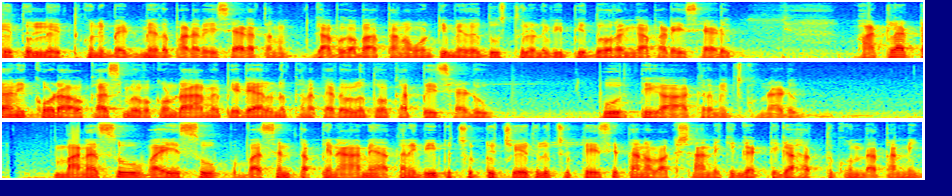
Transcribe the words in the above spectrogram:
చేతుల్లో ఎత్తుకుని బెడ్ మీద పడవేశాడు అతను. గబగబా తన ఒంటి మీద దుస్తులను విప్పి దూరంగా పడేశాడు. మాట్లాడటానికి కూడా అవకాశం ఇవ్వకుండా ఆమె పెదాలను తన పెదవులతో కప్పేశాడు. పూర్తిగా ఆక్రమించుకున్నాడు. మనసు వయస్సు వశం తప్పిన ఆమె అతని వీపు చుట్టూ చేతులు చుట్టేసి తన వక్షానికి గట్టిగా హత్తుకుంది అతన్ని.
